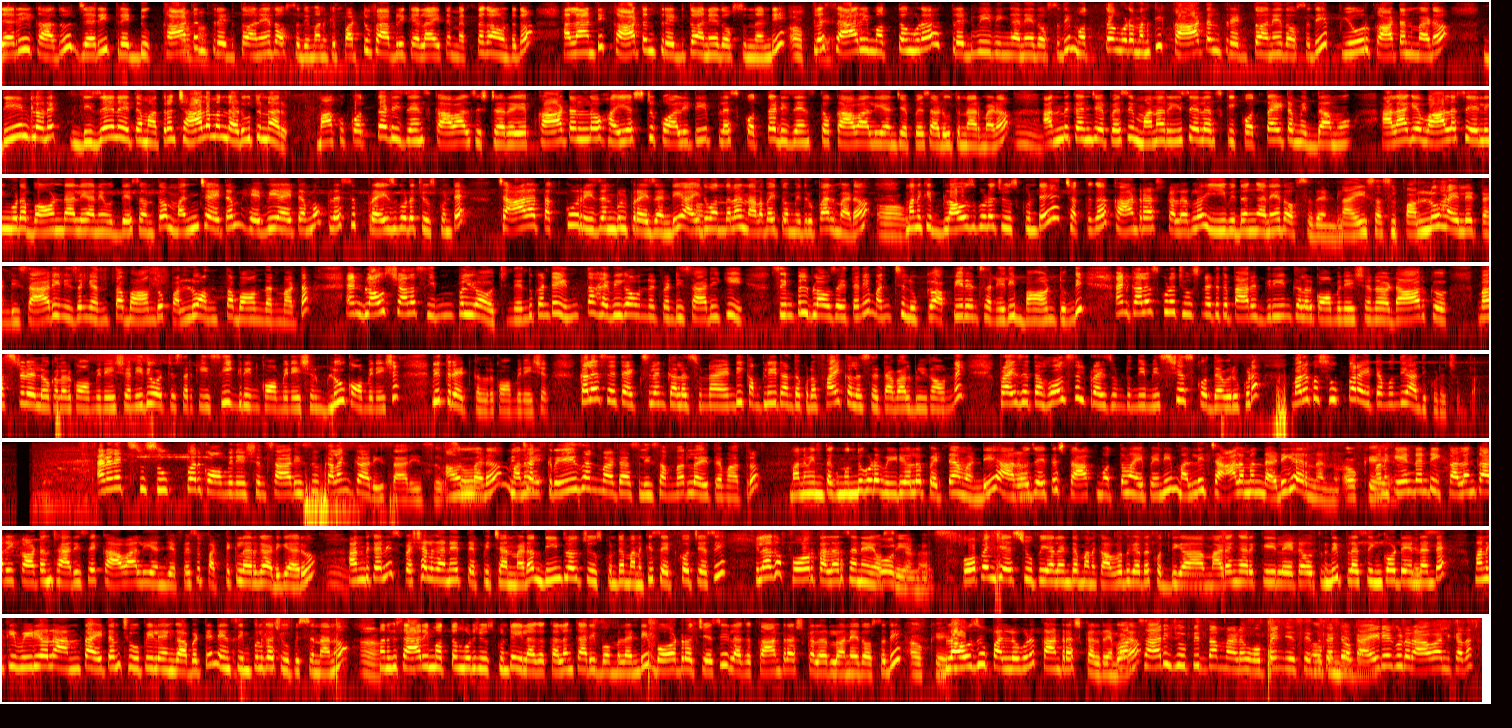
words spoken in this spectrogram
జరీ కాదు జరీ థ్రెడ్ కాటన్ థ్రెడ్తో అనేది వస్తుంది. మనకి పట్టు ఫ్యాబ్రిక్ ఎలా అయితే మెత్తగా ఉంటుందో అలాంటి కాటన్ థ్రెడ్తో అనేది వస్తుందండి. ప్లస్ శారీ మొత్తం కూడా థ్రెడ్ వీవింగ్ అనేది వస్తుంది. మొత్తం కూడా మనకి కాటన్ థ్రెడ్తో అనేది వస్తుంది. Pure cotton madam. దీంట్లోనే డిజైన్ అయితే మాత్రం చాలా మంది అడుగుతున్నారు. మాకు కొత్త డిజైన్స్ కావాలి సిస్టర్. కాటన్లో హైయెస్ట్ క్వాలిటీ ప్లస్ కొత్త డిజైన్స్తో కావాలి అని చెప్పేసి అడుగుతున్నారు మేడం. అందుకని చెప్పేసి మన రీసేలర్స్కి కొత్త ఐటమ్ ఇద్దాము. అలాగే వాళ్ళ సేలింగ్ కూడా బాగుండాలి అనే ఉద్దేశంతో మంచి item heavy item plus price కూడా చూసుకుంటే చాలా తక్కువ రీజనబుల్ ప్రైస్ అండి. ఐదు వందల నలభై తొమ్మిది రూపాయలు మేడం. మనకి బ్లౌజ్ కూడా చూసుకుంటే చక్కగా కాంట్రాస్ట్ కలర్లో ఈ విధంగా అనేది వస్తుందండి. నైస్ అసలు పళ్ళు హైలైట్ అండి. శారీ నిజంగా ఎంత బాగుందో పళ్ళు అంత బాగుందన్నమాట. అండ్ బ్లౌజ్ చాలా సింపుల్గా వచ్చింది. ఎందుకంటే ఇంత హెవీగా ఉన్నటువంటి శారీకి సింపుల్ బ్లౌజ్ అయితేనే మంచి లుక్ అపీరెన్స్ అనేది బాగుంటుంది అండ్ కలర్స్ కూడా చూసినట్టయితే parrot green colour combination dark mustard yellow colour combination ఇది వచ్చేసరికి sea green combination blue combination with red colour combination colours అయితే ఎక్సలెంట్ కలర్స్ ఉన్నాయండి. కంప్లీట్ అంతా కూడా ఫైవ్ కలర్స్ అయితే అవైలబుల్గా ఉన్నాయి. ప్రైస్ అయితే హోల్సేల్ ప్రైస్ ఉంటుంది. మిస్ చేసుకోవద్దు ఎవరు కూడా. మరొక సూపర్ ఐటమ్ ఉంది. అది కూడా చూద్దాం. And next super combination sarees kalamkari sarees అవును మేడం, మనం- క్రేజ్ అన్నమాట అసలు ఈ సమ్మర్లో అయితే మాత్రం. మనం ఇంతకు ముందు కూడా వీడియోలో పెట్టామండి. ఆ రోజు అయితే స్టాక్ మొత్తం అయిపోయినాయి. మళ్ళీ చాలా మంది అడిగారు నన్ను. ఓకే. మనకేంటంటే ఈ కలంకారీ కాటన్ శారీసే కావాలి అని చెప్పేసి పర్టికులర్గా అడిగారు. అందుకని స్పెషల్ గానే తెప్పించాను మేడం దీంట్లో చూసుకుంటే మనకి సెట్ వచ్చేసి ఇలాగ ఫోర్ కలర్స్ అనేవి వస్తాయండి. ఓపెన్ చేసి చూపించాలంటే మనకు అవ్వదు కదా కొద్దిగా. మేడం గారికి లేట్ అవుతుంది. ప్లస్ ఇంకోటి ఏంటంటే మనకి వీడియోలో అంత ఐటమ్ చూపిలేం కాబట్టి నేను సింపుల్గా చూపిస్తున్నాను. మనకి శారీ మొత్తం కూడా చూసుకుంటే ఇలాగ కలంకారీ బొమ్మలండి. బార్డర్ వచ్చేసి ఇలాగ కాంట్రాస్ట్ కలర్లో అనేది వస్తుంది. బ్లౌజ్ పళ్ళు కూడా కాంట్రాస్ట్ కలరే ఒకసారి చూపిద్దాం మేడం ఓపెన్ చేసి. ఎందుకంటే ఒక ఐడియా కూడా రావాలి కదా.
